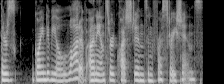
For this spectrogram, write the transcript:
There's going to be a lot of unanswered questions and frustrations.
